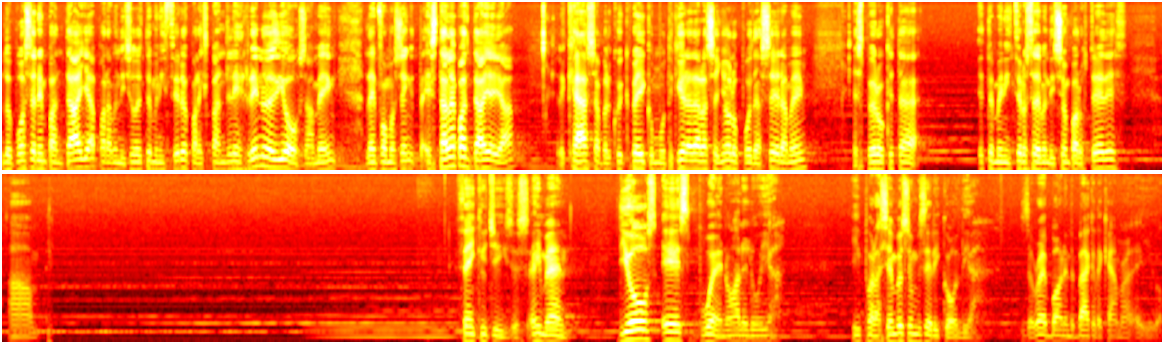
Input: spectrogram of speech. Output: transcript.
Lo puedo hacer en pantalla para bendición de este ministerio, para expandir el reino de Dios. Amén. La información está en la pantalla ya. El cash app, el quick pay, como te quiera dar al Señor, lo puede hacer. Amén. Espero que esta- este ministerio sea de bendición para ustedes. Um, thank you, Jesus. Amen. Dios es bueno. Aleluya. Y para siempre su misericordia. There's a red button in the back of the camera. There you go.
